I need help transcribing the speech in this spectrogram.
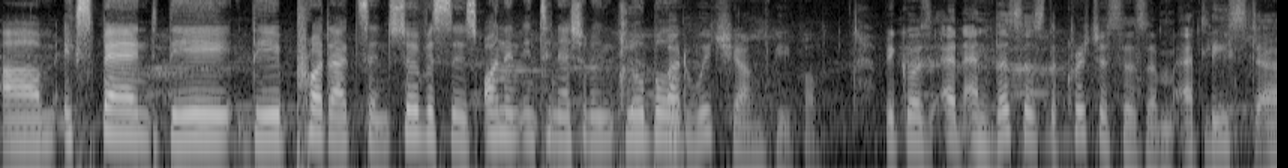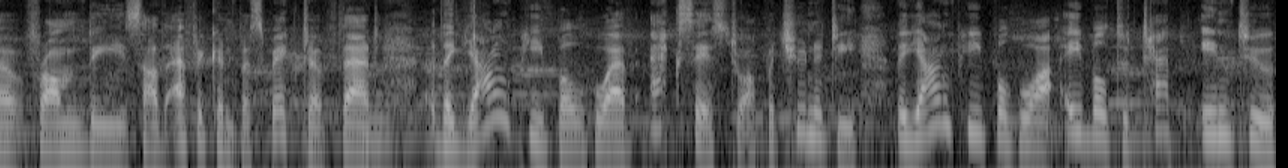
um, expand their, their products and services on an international and global. But which young people? because and, and this is the criticism at least uh, from the south african perspective that mm. the young people who have access to opportunity the young people who are able to tap into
